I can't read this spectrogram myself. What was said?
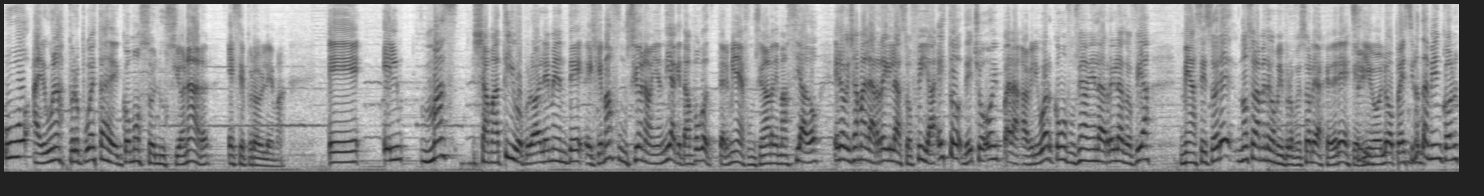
hubo algunas propuestas de cómo solucionar ese problema. Eh, el más llamativo probablemente, el que más funciona hoy en día, que tampoco termina de funcionar demasiado, es lo que se llama la regla Sofía. Esto, de hecho, hoy para averiguar cómo funciona bien la regla Sofía, me asesoré no solamente con mi profesor de ajedrez, que es. Diego López, sino también con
